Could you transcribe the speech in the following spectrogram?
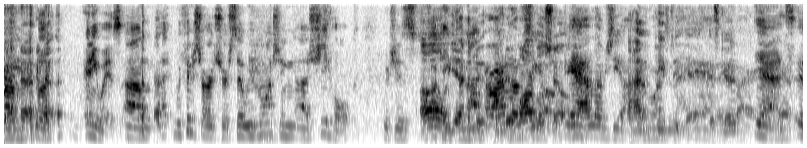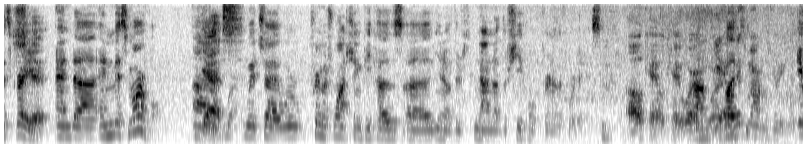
Um, but anyways, um, uh, we finished Archer, so we've been watching uh, She-Hulk, which is Oh, fucking yeah, the new- phenomenal. Oh, new Marvel She-Hulk. show. Yeah, I love She-Hulk. I haven't peeped it yet. Yeah, It's good? fire. Yeah, it's it's great. Shit. And uh, and Miss Marvel. Um, Yes. wh- Which uh, we're pretty much watching because uh, you know there's not another She-Hulk for another four days. Oh, okay, okay. Word, Um, word. Yeah, But- Miss Marvel's pretty good. it,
